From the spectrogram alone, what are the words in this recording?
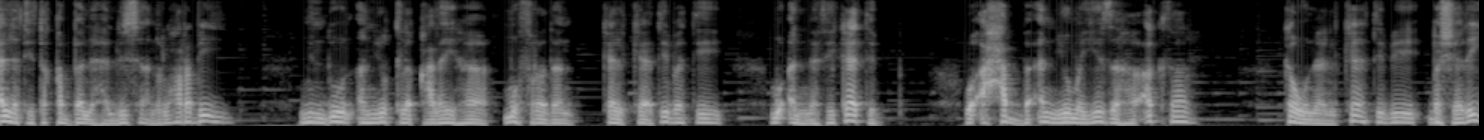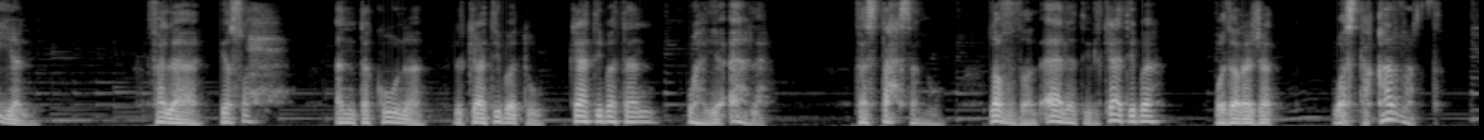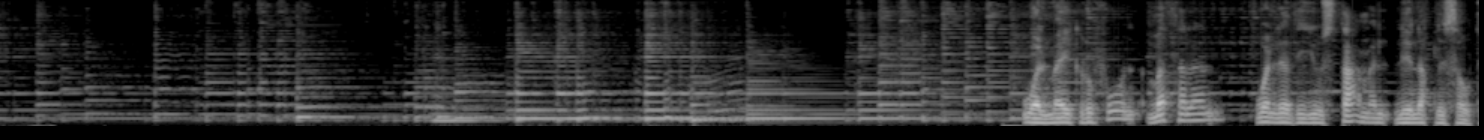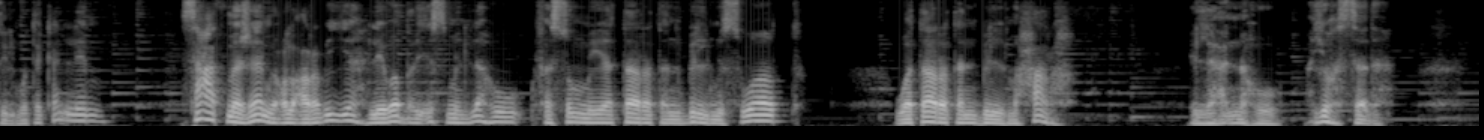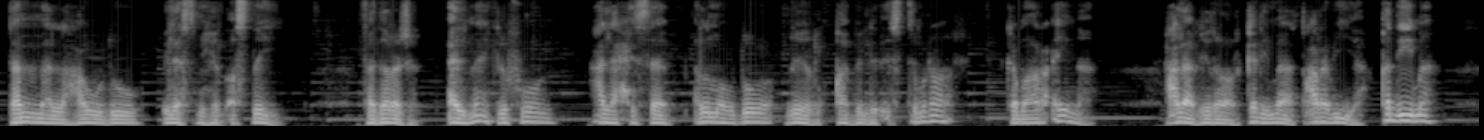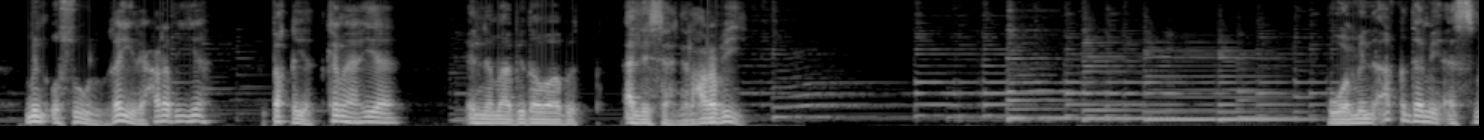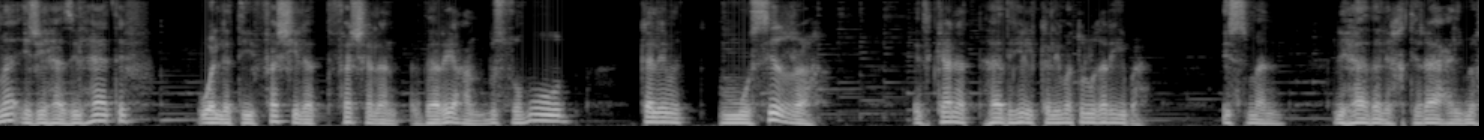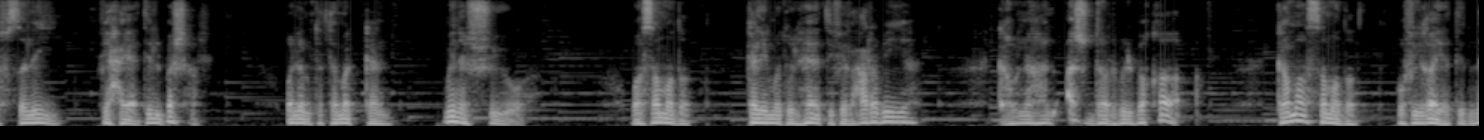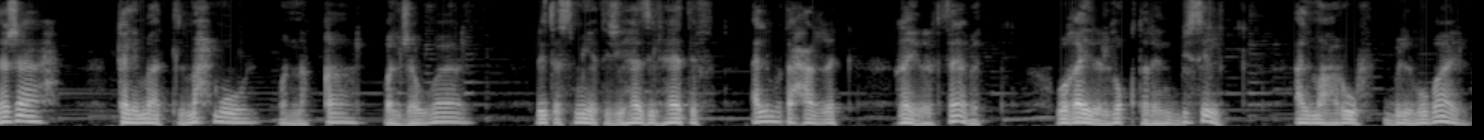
التي تقبلها اللسان العربي من دون أن يطلق عليها مفردا كالكاتبة مؤنث كاتب وأحب أن يميزها أكثر كون الكاتب بشريا. فلا يصح أن تكون الكاتبة كاتبة وهي آلة فاستحسنوا لفظ الآلة الكاتبة ودرجت واستقرت. والميكروفون مثلا والذي يستعمل لنقل صوت المتكلم. سعت مجامع العربية لوضع اسم له فسمي تارة بالمصوات وتارة بالمحارة. إلا أنه أيها السادة تم العود إلى اسمه الأصلي فدرجت الميكروفون على حساب الموضوع غير القابل للاستمرار. كما رأينا على غرار كلمات عربية قديمة من أصول غير عربية بقيت كما هي إنما بضوابط اللسان العربي. ومن أقدم أسماء جهاز الهاتف والتي فشلت فشلا ذريعا بالصمود كلمة مسرة إذ كانت هذه الكلمة الغريبة اسما لهذا الاختراع المفصلي في حياة البشر ولم تتمكن من الشيوع. وصمدت كلمة الهاتف العربية كونها الأجدر بالبقاء. كما صمدت وفي غاية النجاح كلمات المحمول والنقال والجوال لتسمية جهاز الهاتف المتحرك غير الثابت وغير المقترن بسلك المعروف بالموبايل.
